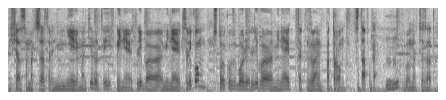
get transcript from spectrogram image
Сейчас амортизаторы не ремонтируют и их меняют. Либо меняют целиком стойку в сборе, либо меняют так называемый патрон, вставка в амортизатор.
